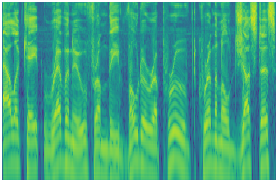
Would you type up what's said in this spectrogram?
allocate revenue from the voter approved criminal justice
